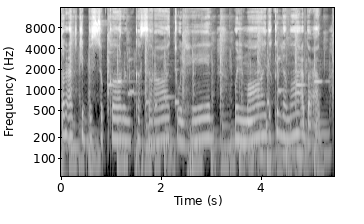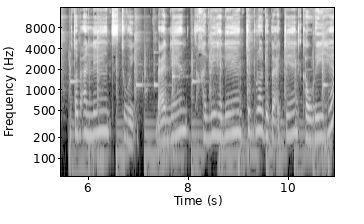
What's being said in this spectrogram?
طبعا تكب السكر والمكسرات والهيل والماء ده كله مع بعض. وطبعا لين تستوي. بعدين خليها لين تبرد وبعدين كوريها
